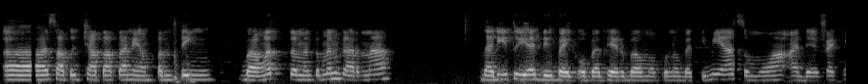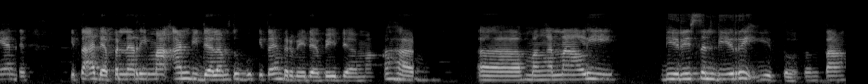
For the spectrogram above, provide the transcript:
uh, satu catatan yang penting banget teman-teman karena tadi itu ya di baik obat herbal maupun obat kimia semua ada efeknya dan kita ada penerimaan di dalam tubuh kita yang berbeda-beda. Maka hmm. harus uh, mengenali diri sendiri gitu tentang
